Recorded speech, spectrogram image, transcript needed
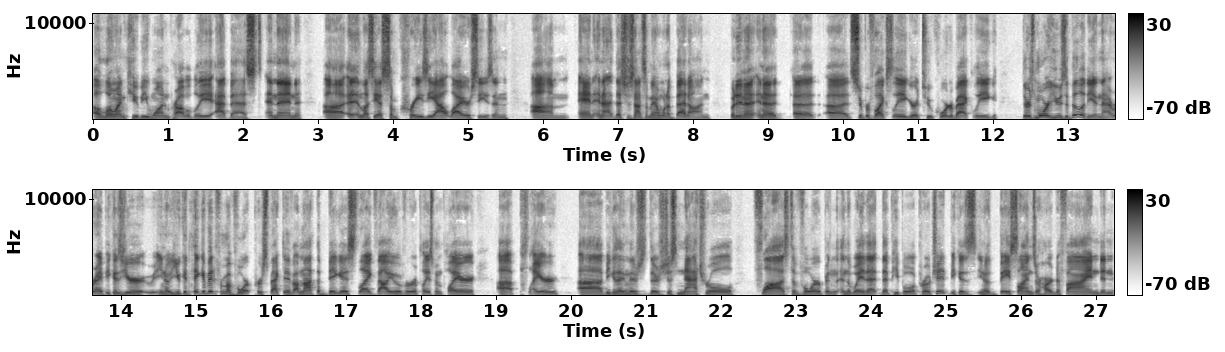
a low end QB one probably at best, and then uh, unless he has some crazy outlier season. Um, and and I, that's just not something I want to bet on. But in a in a, a, a super flex league or a two quarterback league, there's more usability in that, right? Because you're, you know, you can think of it from a VORP perspective. I'm not the biggest like value over replacement player uh, player uh, because I think there's there's just natural flaws to VORP and, and the way that that people approach it because you know baselines are hard to find and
